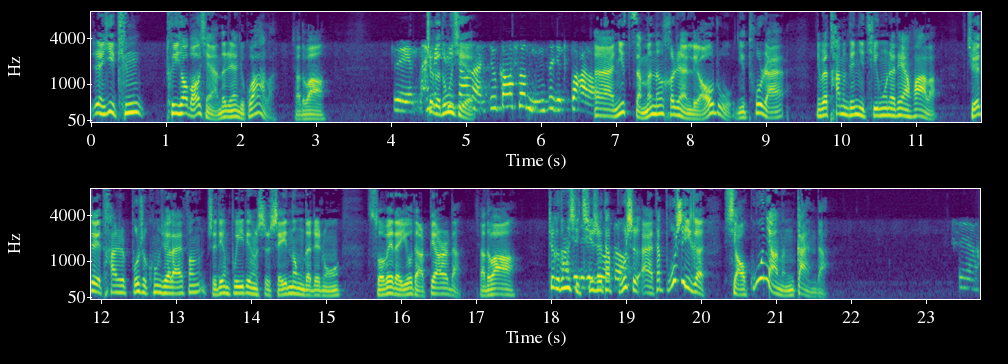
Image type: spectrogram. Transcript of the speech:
人一听推销保险的，人家就挂了。晓得吧？对，这个东西就刚说名字就挂了。哎，你怎么能和人家聊住？你突然，你比如他们给你提供这电话了，绝对他是不是空穴来风？指定不一定是谁弄的这种所谓的有点边儿的，晓得吧？这个东西其实它不是哎，它不是一个小姑娘能干的。是呀、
